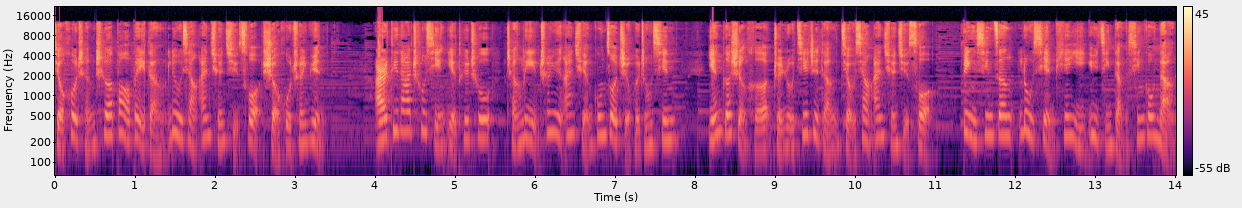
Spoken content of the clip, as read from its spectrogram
酒后乘车报备等六项安全举措，守护春运。而滴答出行也推出成立春运安全工作指挥中心，严格审核准入机制等九项安全举措，并新增路线偏移预警等新功能。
